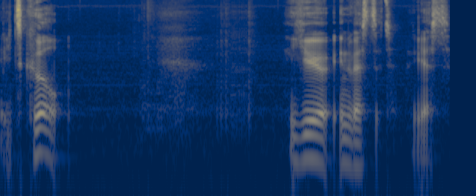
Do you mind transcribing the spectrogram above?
It's cool. You invested yes.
